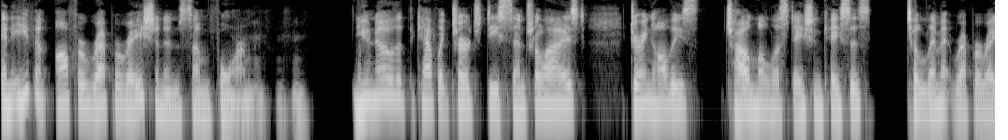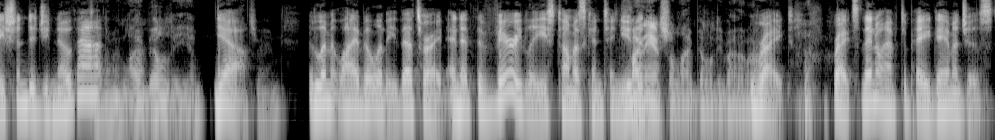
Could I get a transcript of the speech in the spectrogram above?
and even offer reparation in some form. Mhm. You know that the Catholic Church decentralized during all these child molestation cases to limit reparation. Did you know that? To limit liability. Yeah, that's right. limit liability. That's right. And at the very least, Thomas continued. that- Financial liability, by the way. right, right. So they don't have to pay damages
